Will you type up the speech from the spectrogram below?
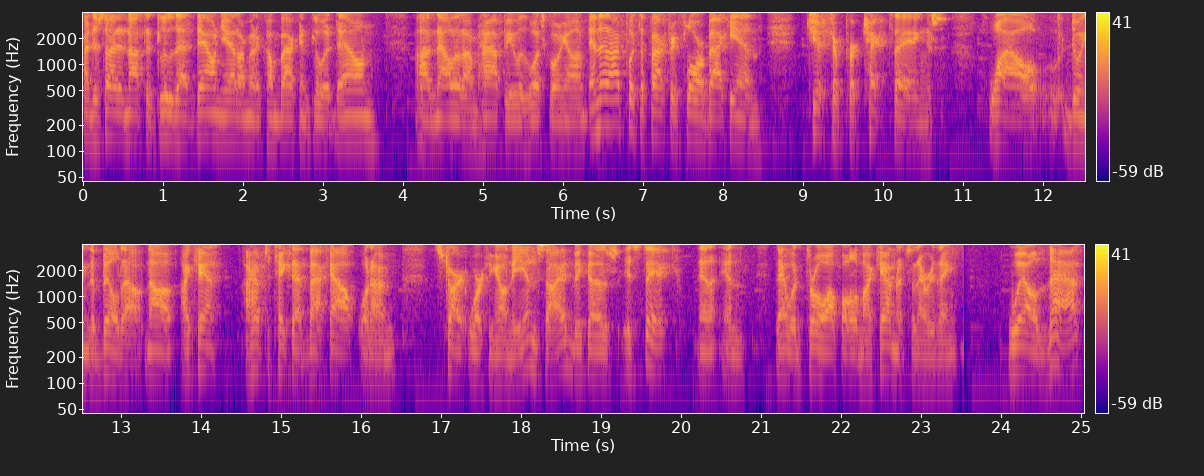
I decided not to glue that down yet. I'm going to come back and glue it down uh, now that I'm happy with what's going on. And then I put the factory floor back in just to protect things while doing the build out. Now I can't, I have to take that back out when I'm start working on the inside because it's thick and, and that would throw off all of my cabinets and everything. Well, that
